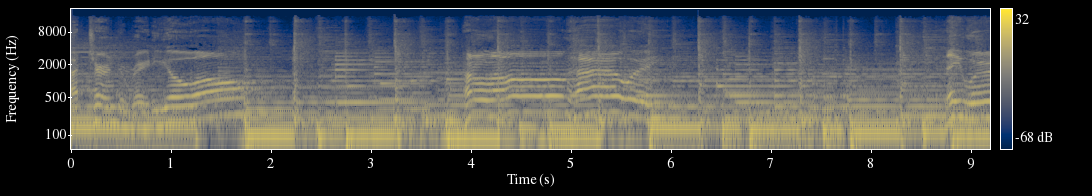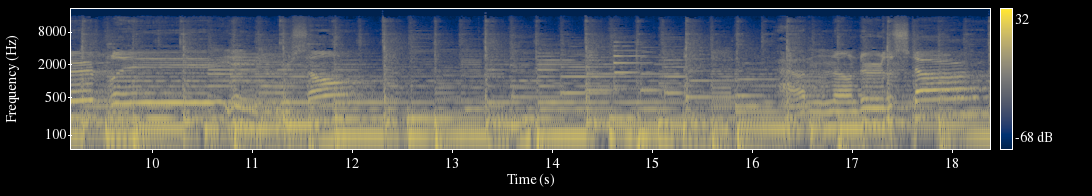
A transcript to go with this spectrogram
I turned the radio on on a long highway. And they were playing your song out and under the stars,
